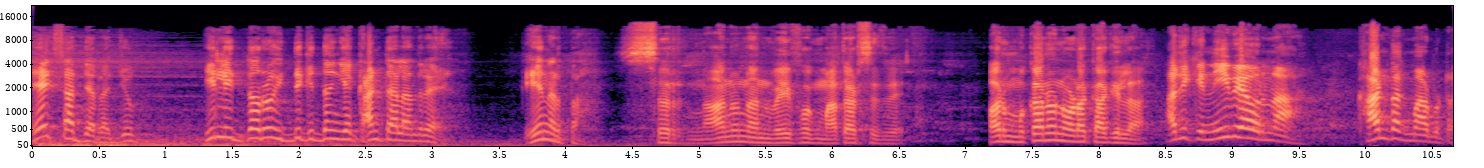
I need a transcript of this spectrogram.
ಹೇಗೆ ಸಾಧ್ಯ ರಾಜು? ಇಲ್ಲಿದ್ದರು ಇದ್ದಕ್ಕಿದ್ದಂಗೆ ಕಾಣ್ತಾ ಇಲ್ಲ ಅಂದರೆ ಏನರ್ಥ? ಸರ್ ನಾನು ನನ್ನ ವೈಫ್ ಹೋಗಿ ಮಾತಾಡ್ಸಿದ್ವಿ. ಅವ್ರ ಮುಖನೂ ನೋಡೋಕ್ಕಾಗಿಲ್ಲ. ಅದಕ್ಕೆ ನೀವೇ ಅವ್ರನ್ನ ಕಾಣ್ದಂಗೆ ಮಾಡ್ಬಿಟ್ರ?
